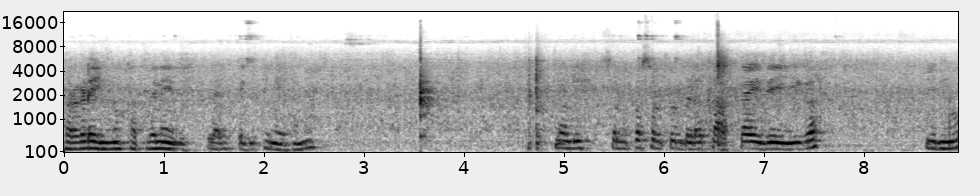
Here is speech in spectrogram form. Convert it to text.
ಹೊರಗಡೆ ಇನ್ನೂ ಕತ್ಲೇ ಇದೆ. ಲೈಟ್ ತೆಗಿತೀನಿ ಇದನ್ನು. ನೋಡಿ, ಸ್ವಲ್ಪ ಸ್ವಲ್ಪ ಬೆಳಕು ಆಗ್ತಾ ಇದೆ ಈಗ. ಇನ್ನು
